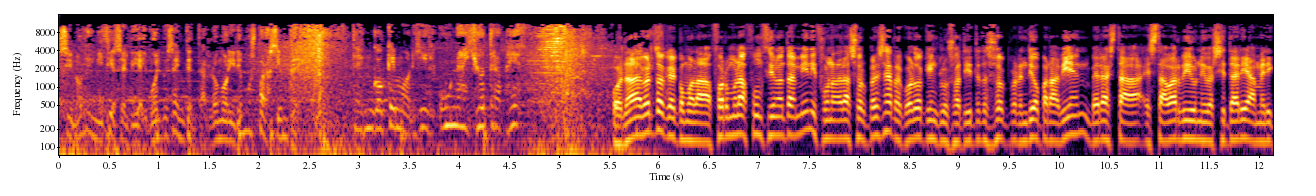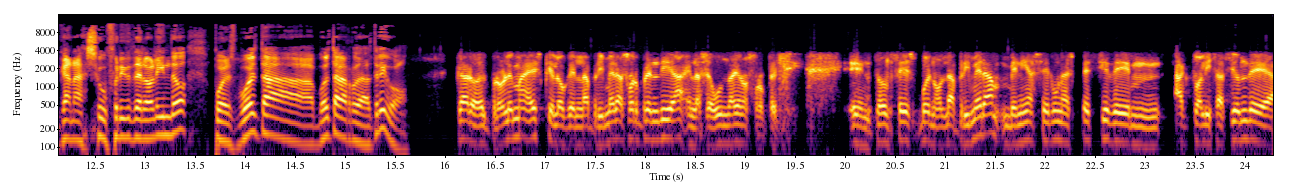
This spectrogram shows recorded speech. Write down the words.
Si no reinicias el día y vuelves a intentarlo, moriremos para siempre. Tengo que morir una y otra vez. Pues nada, Alberto, que como la fórmula funcionó también y fue una de las sorpresas, recuerdo que incluso a ti te sorprendió para bien ver a esta, esta Barbie universitaria americana sufrir de lo lindo, pues vuelta, vuelta a la rueda del trigo. Claro, el problema es que lo que en la primera sorprendía, en la segunda ya no sorprende. Entonces, bueno, la primera venía a ser una especie de mm, actualización de,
